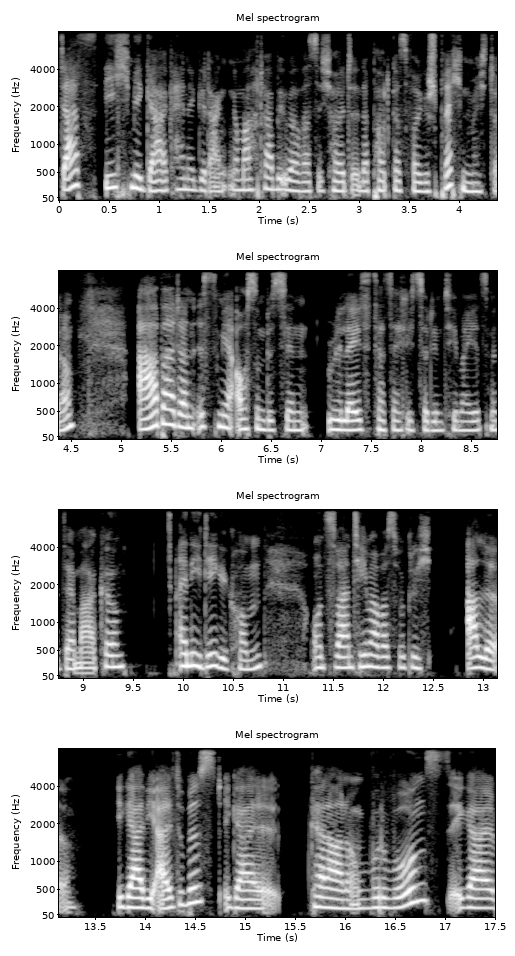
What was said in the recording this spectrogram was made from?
dass ich mir gar keine Gedanken gemacht habe, über was ich heute in der Podcast-Folge sprechen möchte. Aber dann ist mir auch so ein bisschen related tatsächlich zu dem Thema jetzt mit der Marke eine Idee gekommen. Und zwar ein Thema, was wirklich alle, egal wie alt du bist, egal keine Ahnung, wo du wohnst, egal,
